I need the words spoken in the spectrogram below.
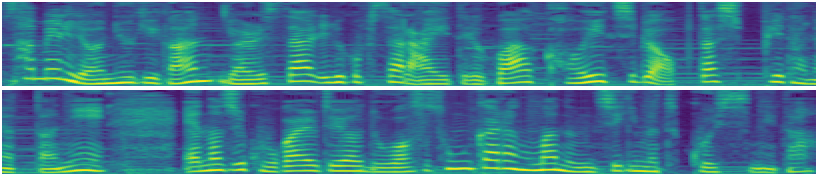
3일 연휴 기간 10살 7살 아이들과 거의 집에 없다시피 다녔더니 에너지 고갈되어 누워서 손가락만 움직이며 듣고 있습니다.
